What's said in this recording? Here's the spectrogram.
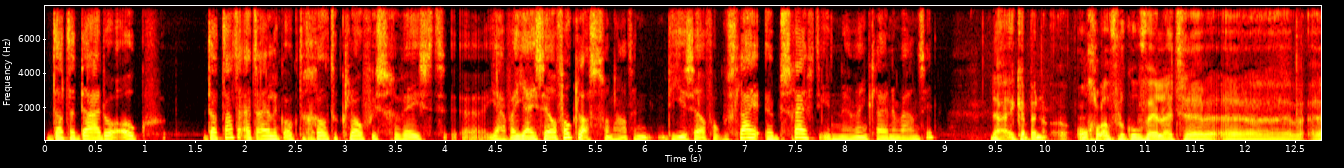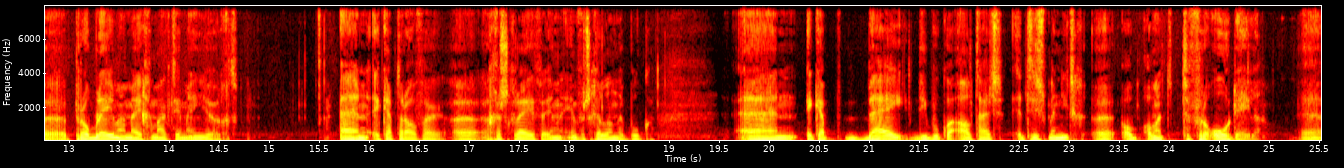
dat er daardoor ook dat dat uiteindelijk ook de grote kloof is geweest... Uh, ja, waar jij zelf ook last van had... en die je zelf ook beschrijft in uh, Mijn Kleine Waanzin. Nou, ik heb een ongelooflijke hoeveelheid uh, problemen meegemaakt in mijn jeugd. En ik heb daarover uh, geschreven in, in verschillende boeken. En ik heb bij die boeken altijd... Het is me niet uh, om, om het te veroordelen. Uh,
